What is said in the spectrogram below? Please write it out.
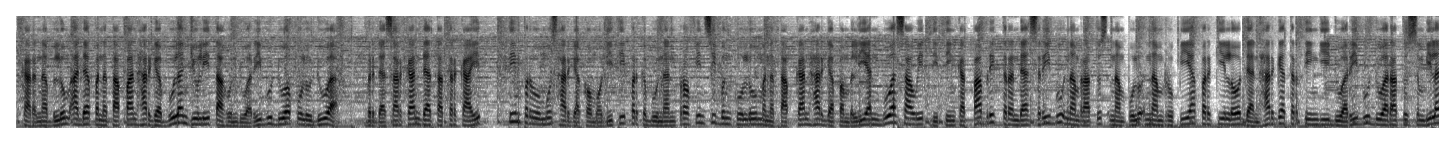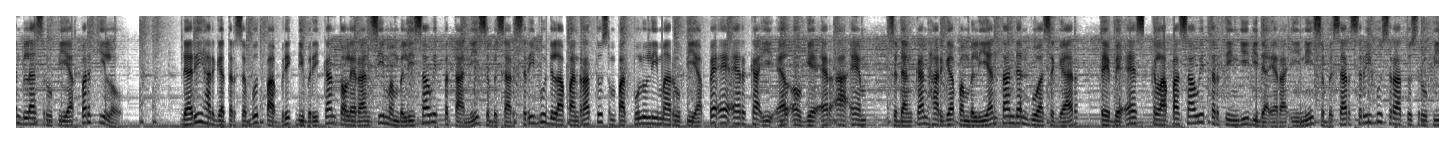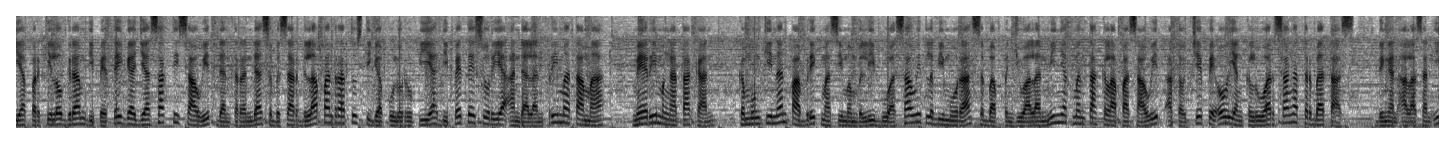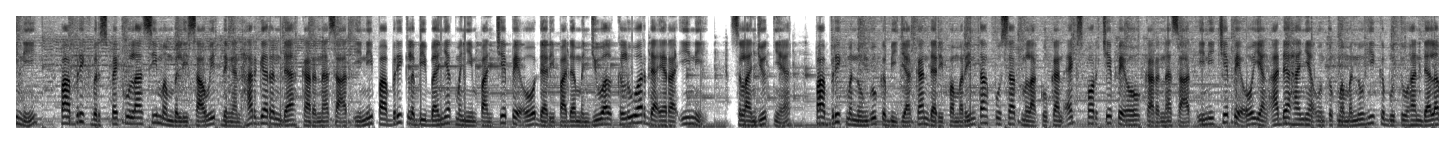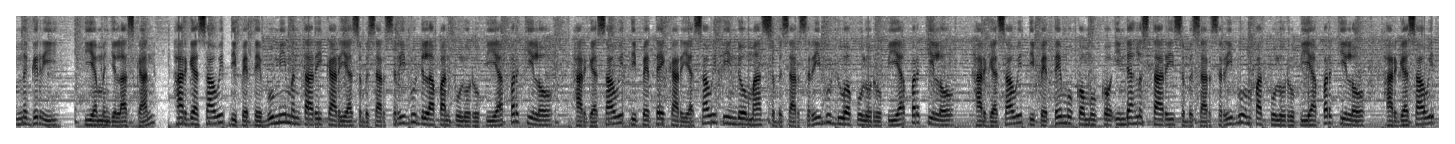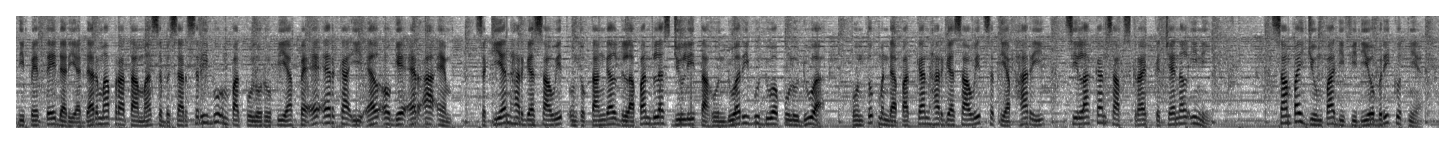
karena belum ada penetapan harga bulan Juli tahun 2022. Berdasarkan data terkait, Tim Perumus Harga Komoditi Perkebunan Provinsi Bengkulu menetapkan harga pembelian buah sawit di tingkat pabrik terendah Rp1.666 per kilo dan harga tertinggi Rp2.219 per kilo. Dari harga tersebut pabrik diberikan toleransi membeli sawit petani sebesar Rp1.845 PER KILOGRAM, sedangkan harga pembelian tandan buah segar, TBS, kelapa sawit tertinggi di daerah ini sebesar Rp1.100 per kilogram di PT Gajah Sakti Sawit dan terendah sebesar Rp830 di PT Surya Andalan Primatama. Mary mengatakan, kemungkinan pabrik masih membeli buah sawit lebih murah sebab penjualan minyak mentah kelapa sawit atau CPO yang keluar sangat terbatas. Dengan alasan ini, pabrik berspekulasi membeli sawit dengan harga rendah karena saat ini pabrik lebih banyak menyimpan CPO daripada menjual keluar daerah ini. Selanjutnya, pabrik menunggu kebijakan dari pemerintah pusat melakukan ekspor CPO karena saat ini CPO yang ada hanya untuk memenuhi kebutuhan dalam negeri. Ia menjelaskan, harga sawit di PT Bumi Mentari Karya sebesar Rp1.080 per kilo, harga sawit di PT Karya Sawit Indomas sebesar Rp1.020 per kilo, harga sawit di PT Mukomuko Indah Lestari sebesar Rp1.040 per kilo, harga sawit di PT Darya Dharma Pratama sebesar Rp1.040 PER KILOGRAM. Sekian harga sawit untuk tanggal 18 Juli tahun 2022. Untuk mendapatkan harga sawit setiap hari, silahkan subscribe ke channel ini. Sampai jumpa di video berikutnya.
